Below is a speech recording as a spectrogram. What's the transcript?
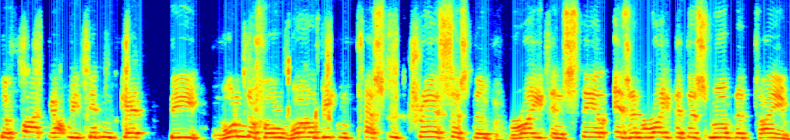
the fact that we didn't get the wonderful world-beaten test and trace system right and still isn't right at this moment in time.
